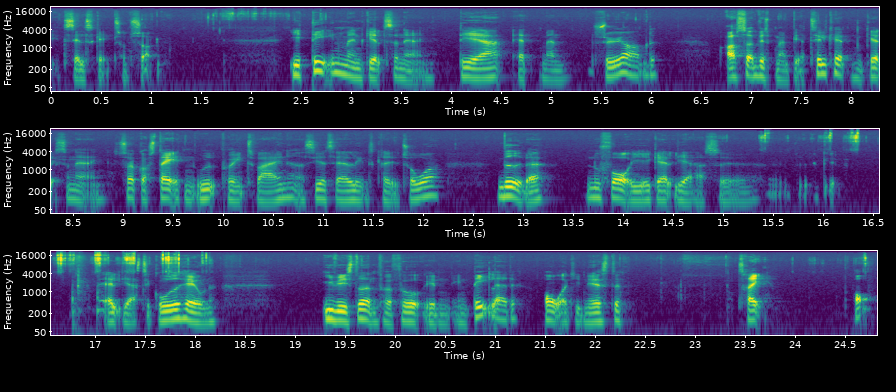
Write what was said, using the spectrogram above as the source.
et selskab som sådan. Ideen med en gældsanæring, det er, at man søger om det, og så hvis man bliver tilkendt en gældsanæring, så går staten ud på ens vegne og siger til alle ens kreditorer, ved I hvad, nu får I ikke al jeres, øh, al jeres til godehavende. I vil i stedet for at få en, en del af det over de næste tre år.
